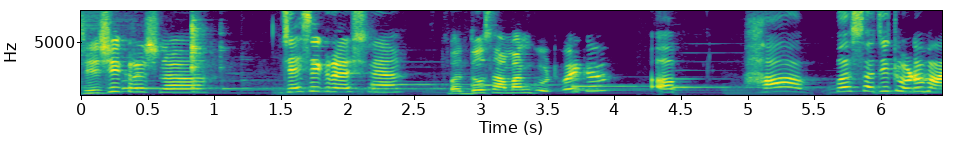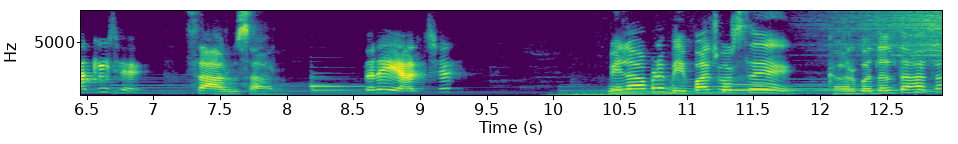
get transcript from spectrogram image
જય શ્રી કૃષ્ણ. જય શ્રી કૃષ્ણ. બધો સામાન ગોઠવાય ગયો અ, હા બસ હજી થોડો બાકી છે. સારું સારું. તને યાદ છે? પેલા આપણે બે પાંચ વર્ષે ઘર બદલતા હતા?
